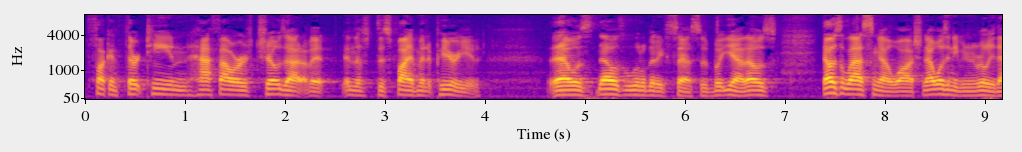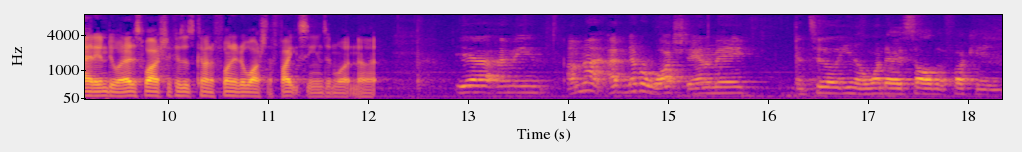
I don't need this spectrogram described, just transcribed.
fucking 13 half hour shows out of it in this this five minute period. That was that was a little bit excessive, but yeah, that was that was the last thing I watched, and I wasn't even really that into it. I just watched it because it's kind of funny to watch the fight scenes and whatnot. Yeah, I mean, I'm not. I've never watched anime until you know one day I saw the fucking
